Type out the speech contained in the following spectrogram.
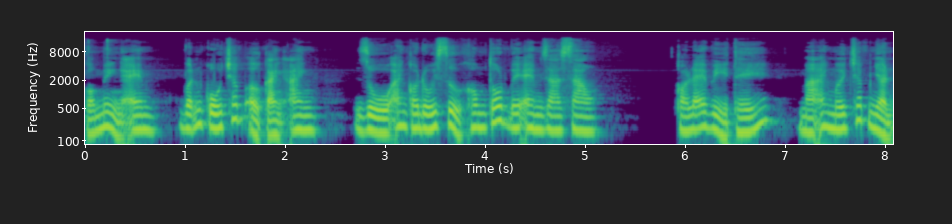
có mình em vẫn cố chấp ở cạnh anh, dù anh có đối xử không tốt với em ra sao. Có lẽ vì thế mà anh mới chấp nhận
